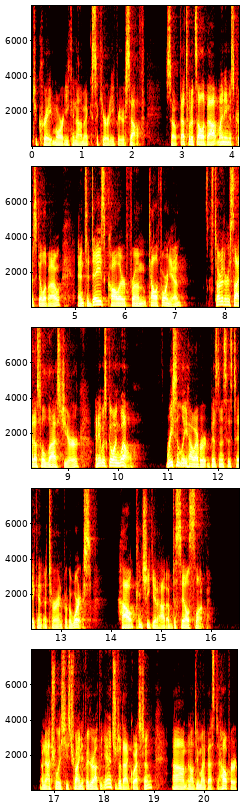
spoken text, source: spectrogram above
to create more economic security for yourself. So that's what it's all about. My name is Chris Guillebeau, and today's caller from California started her side hustle last year, and it was going well. Recently, however, business has taken a turn for the worse. How can she get out of the sales slump? Now, naturally, she's trying to figure out the answer to that question, um, and I'll do my best to help her.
